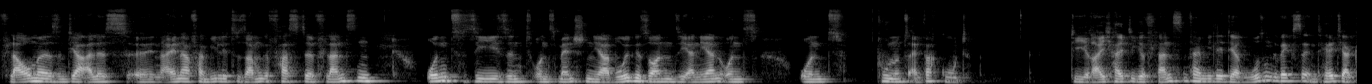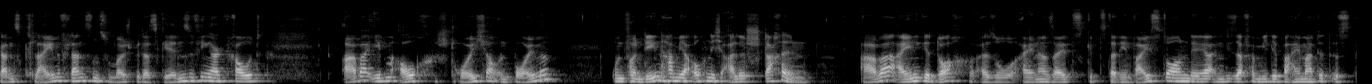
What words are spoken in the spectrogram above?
Pflaume sind ja alles äh, in einer Familie zusammengefasste Pflanzen und sie sind uns Menschen ja wohlgesonnen, sie ernähren uns und tun uns einfach gut. Die reichhaltige Pflanzenfamilie der Rosengewächse enthält ja ganz kleine Pflanzen, zum Beispiel das Gänsefingerkraut, aber eben auch Sträucher und Bäume. Und von denen haben ja auch nicht alle Stacheln, aber einige doch. Also einerseits gibt es da den Weißdorn, der ja in dieser Familie beheimatet ist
